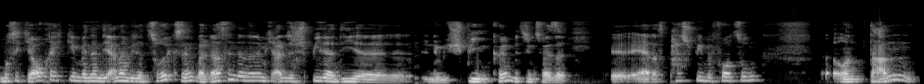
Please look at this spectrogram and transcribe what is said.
muss ich dir auch recht geben, wenn dann die anderen wieder zurück sind, weil das sind dann nämlich alle Spieler, die äh, nämlich spielen können, beziehungsweise äh, eher das Passspiel bevorzugen. Und dann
